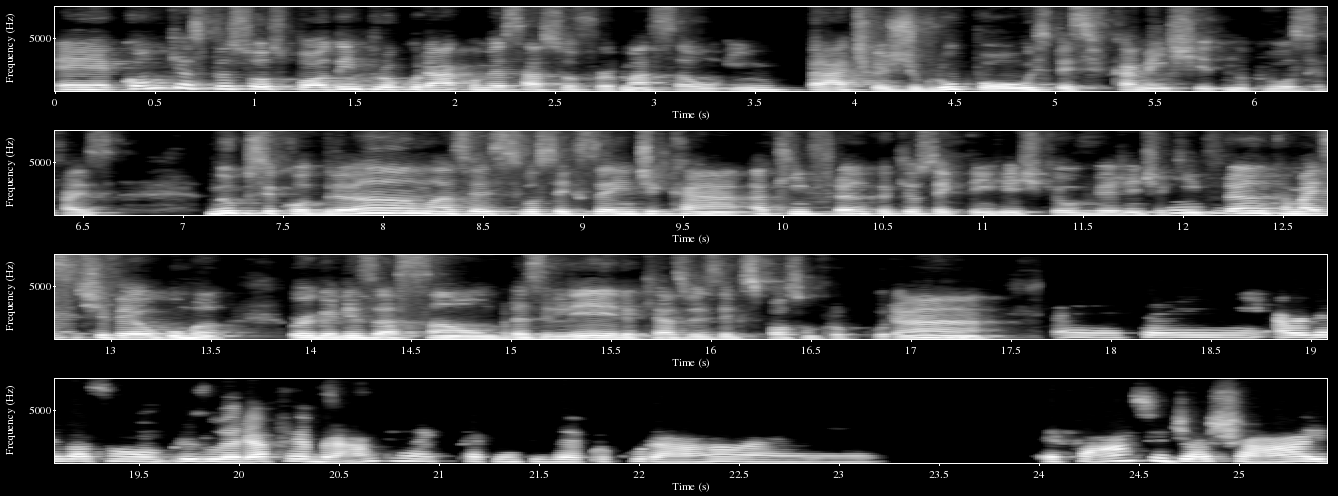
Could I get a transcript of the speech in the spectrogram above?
é, como que as pessoas podem procurar começar a sua formação em práticas de grupo, ou especificamente no que você faz no psicodrama, às vezes se você quiser indicar aqui em Franca, que eu sei que tem gente que ouve a gente aqui uhum. em Franca, mas se tiver alguma organização brasileira que às vezes eles possam procurar. É, tem a organização brasileira a FEBRAP, né, para quem quiser procurar. É, é, fácil de achar e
